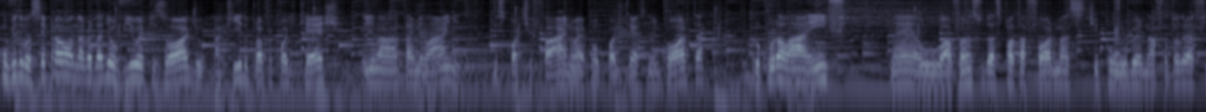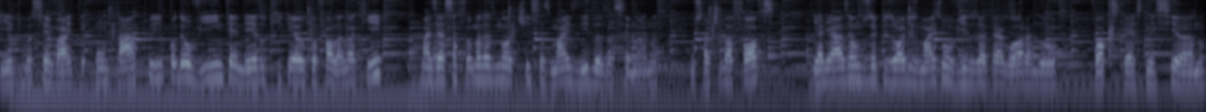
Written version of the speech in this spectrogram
convido você para, na verdade, ouvir o episódio aqui do próprio podcast, ir lá na timeline, no Spotify, no Apple Podcast, não importa. Procura lá, Enf, né, o avanço das plataformas tipo Uber na fotografia, que você vai ter contato e poder ouvir e entender do que, que eu estou falando aqui. Mas essa foi uma das notícias mais lidas da semana no site da Fox. E aliás, é um dos episódios mais ouvidos até agora do Foxcast nesse ano,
